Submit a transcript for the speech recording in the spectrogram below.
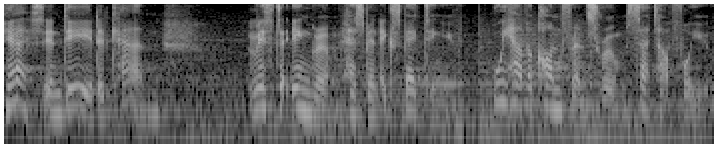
Yes, indeed, it can. Mr. Ingram has been expecting you. We have a conference room set up for you.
